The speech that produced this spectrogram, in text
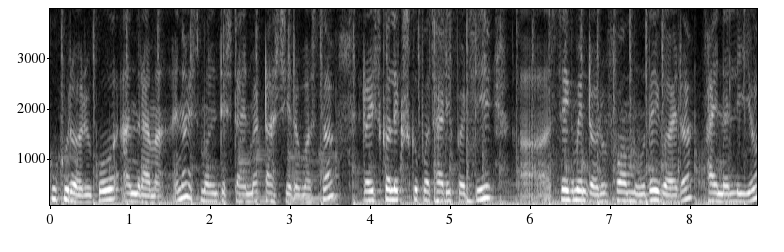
कुकुरहरूको आन्द्रामा होइन? स्मल इन्टेस्टाइनमा टाँसिएर बस्छ र स्कलेक्सको पछाडिपट्टि सेगमेन्टहरू फर्म हुँदै गएर फाइनल्ली यो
